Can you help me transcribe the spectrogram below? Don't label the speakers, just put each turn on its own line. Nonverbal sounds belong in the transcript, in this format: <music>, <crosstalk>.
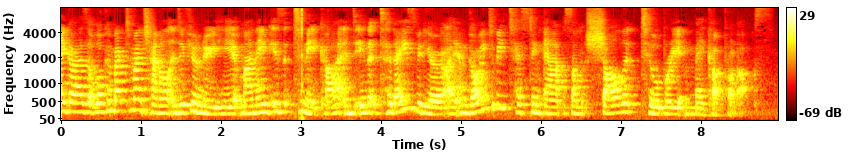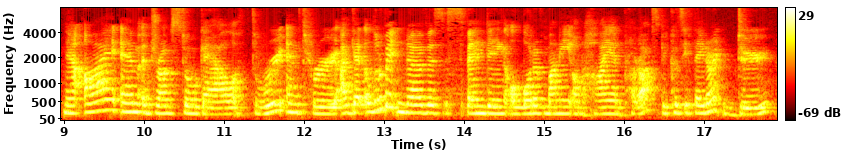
Hey guys, welcome back to my channel and if you're new here, my name is Tanika and in today's video I am going to be testing out some Charlotte Tilbury makeup products. Now I am a drugstore gal through and through. I get a little bit nervous spending a lot of money on high-end products because if they don't do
